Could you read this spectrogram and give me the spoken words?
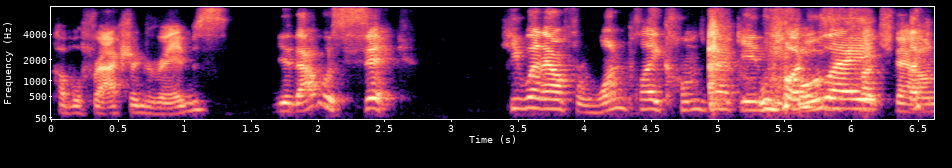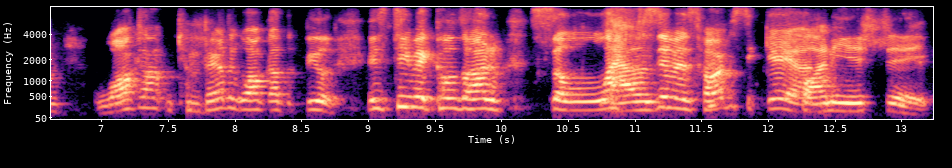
a couple fractured ribs. Yeah, that was sick. He went out for one play, comes back in, One play. touchdown, walks out, can barely walk out the field. His teammate comes behind him, slaps him as hard as he can. Funny as shit.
